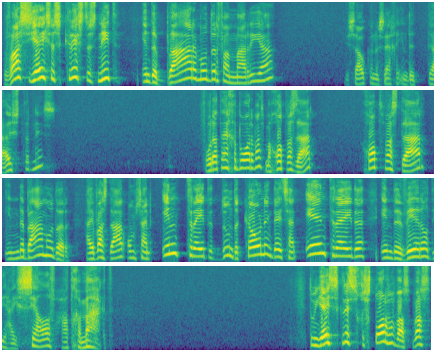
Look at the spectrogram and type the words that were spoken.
Was Jezus Christus niet in de baarmoeder van Maria? Je zou kunnen zeggen in de duisternis. Voordat hij geboren was, maar God was daar. God was daar in de baarmoeder. Hij was daar om zijn intrede te doen. De koning deed zijn intrede in de wereld die hij zelf had gemaakt. Toen Jezus Christus gestorven was, was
